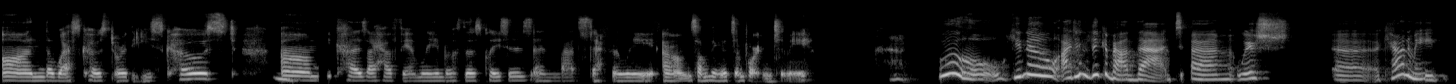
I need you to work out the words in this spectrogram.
on the West Coast or the East Coast mm. um, because I have family in both those places. And that's definitely um, something that's important to me. Ooh, you know, I didn't think about that. Um, Wish uh, Academy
